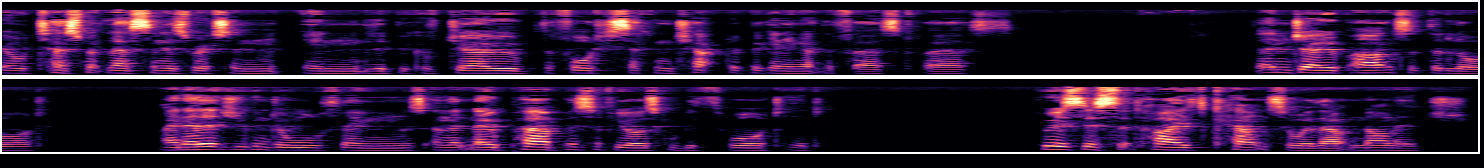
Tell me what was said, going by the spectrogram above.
The Old Testament lesson is written in the book of Job, the 42nd chapter, beginning at the first verse. Then Job answered the Lord, I know that you can do all things, and that no purpose of yours can be thwarted. Who is this that hides counsel without knowledge?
